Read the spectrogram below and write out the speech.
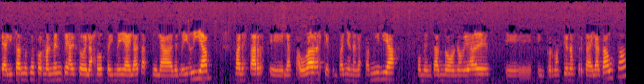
realizándose formalmente a eso de las doce y media de la, del mediodía. Van a estar eh, las abogadas que acompañan a la familia comentando novedades eh, e información acerca de la causa.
